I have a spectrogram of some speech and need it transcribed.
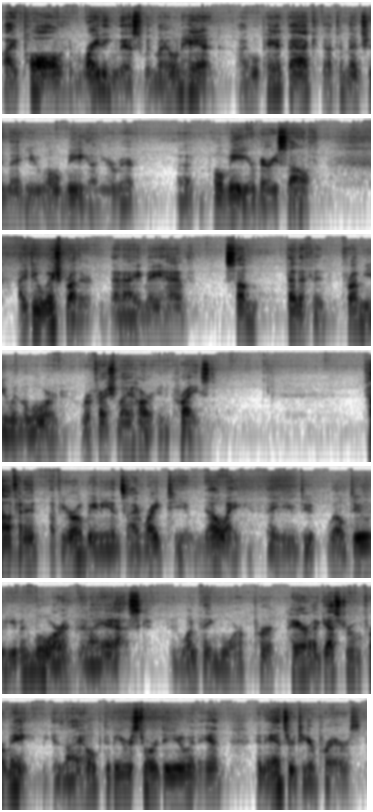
I, Paul, am writing this with my own hand. I will pay it back, not to mention that you owe me on your ver- uh, owe me your very self. I do wish, brother, that I may have some benefit from you in the Lord. Refresh my heart in Christ. Confident of your obedience, I write to you, knowing that you do, will do even more than I ask. And one thing more, prepare a guest room for me, because I hope to be restored to you and, and, and answer to your prayers.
